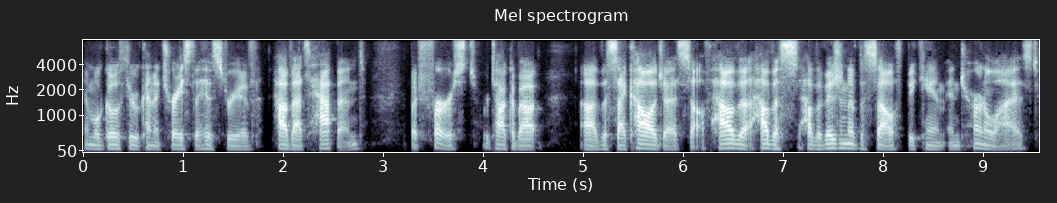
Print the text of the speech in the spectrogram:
And we'll go through kind of trace the history of how that's happened. But first, we're talking about uh, the psychologized self, how the how the how the vision of the self became internalized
